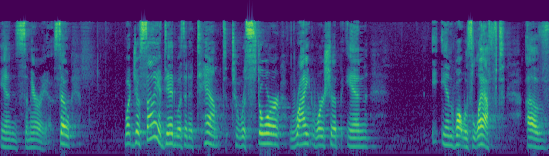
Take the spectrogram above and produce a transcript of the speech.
in Samaria. So, what Josiah did was an attempt to restore right worship in, in what was left of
